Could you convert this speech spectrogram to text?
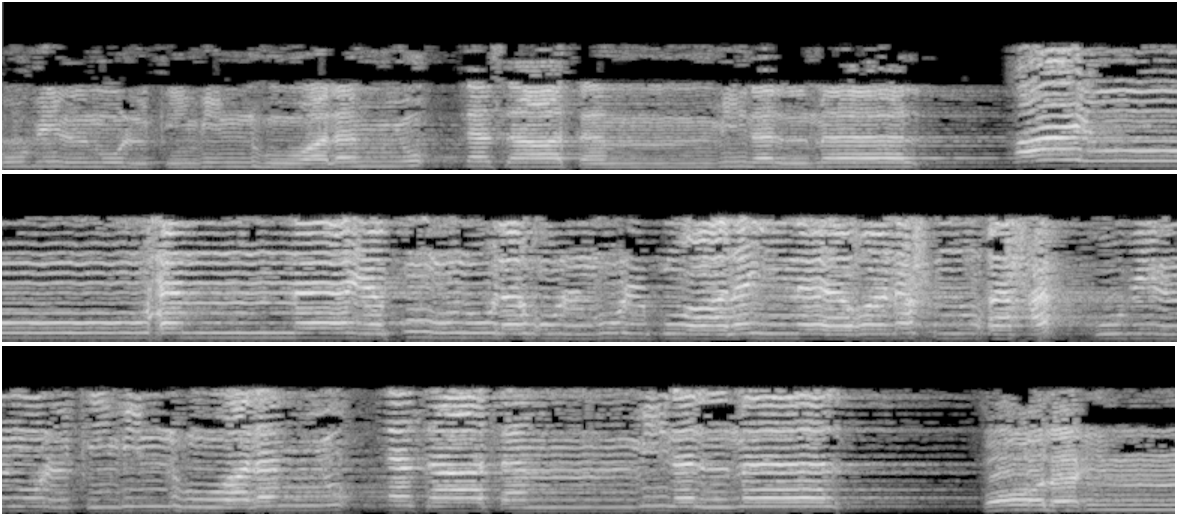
الحق بالملك منه ولم يؤت سعة من المال قالوا أما يكون له الملك علينا ونحن أحق بالملك منه ولم يؤت سعة من المال قال إن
